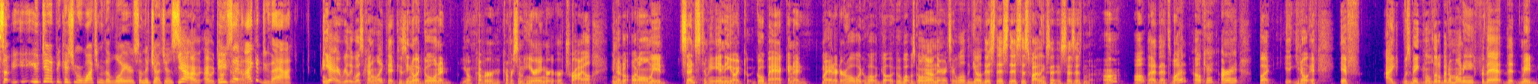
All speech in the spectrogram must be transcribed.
So you did it because you were watching the lawyers and the judges. Yeah, I, I would you said, them. I could do that. Yeah, it really was kind of like that because you know I'd go and I'd you know cover cover some hearing or, or trial, and it, it all made sense to me. And you know I'd go- back and I'd my editor, oh, what what would go, what was going on there? And say, well, you know this this this this filing says, says this. Huh? Oh, that that's what? Okay, all right. But you know if if I was making a little bit of money for that, that made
